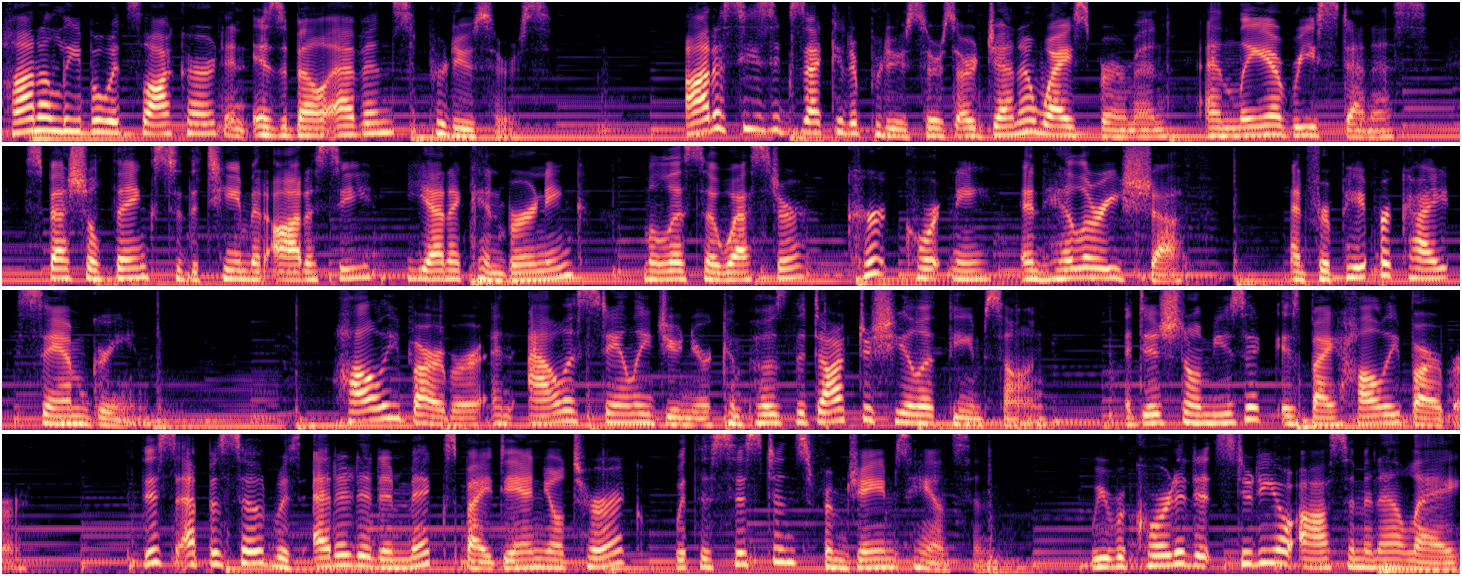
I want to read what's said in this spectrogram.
Hannah Leibowitz Lockhart, and Isabel Evans, producers. Odyssey's executive producers are Jenna Weiss Berman and Leah Reis-Dennis. Special thanks to the team at Odyssey, Yannick and Burning, Melissa Wester, Kurt Courtney, and Hilary Schuff. And for Paper Kite, Sam Green. Holly Barber and Alice Stanley Jr. composed the Dr. Sheila theme song. Additional music is by Holly Barber. This episode was edited and mixed by Daniel Turek with assistance from James Hansen. We recorded at Studio Awesome in LA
